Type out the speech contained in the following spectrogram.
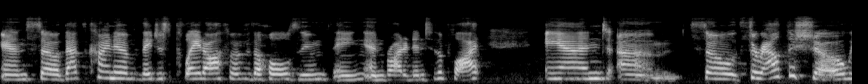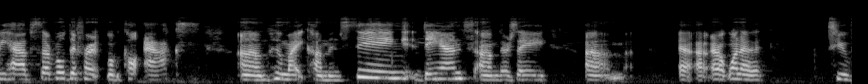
And so that's kind of they just played off of the whole Zoom thing and brought it into the plot. And um, so throughout the show, we have several different what we call acts um, who might come and sing, dance. Um, there's a I I don't want to to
